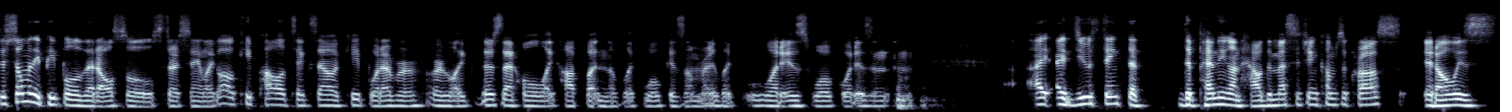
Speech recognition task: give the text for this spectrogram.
There's so many people that also start saying like, oh, keep politics out, keep whatever, or like, there's that whole like hot button of like wokeism, right? Like, what is woke, what isn't, and I I do think that depending on how the messaging comes across, it always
